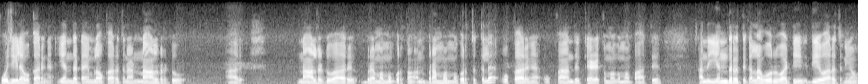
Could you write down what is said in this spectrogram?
பூஜையில் உட்காருங்க எந்த டைமில் உட்காருறதுனா நாலரை டு ஆறு. நாலரை டு ஆறு பிரம்ம முகூர்த்தம். அந்த பிரம்ம முகூர்த்தத்தில் உட்காருங்க. உட்காந்து கிழக்கு முகமாக பார்த்து அந்த எந்திரத்துக்கெல்லாம் ஒரு வாட்டி தீபாரத்தனையும்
